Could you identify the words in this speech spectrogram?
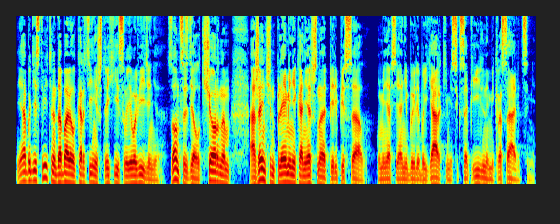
Я бы действительно добавил к картине штрихи своего видения. Солнце сделал черным, а женщин племени, конечно, переписал. У меня все они были бы яркими, сексапильными красавицами.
